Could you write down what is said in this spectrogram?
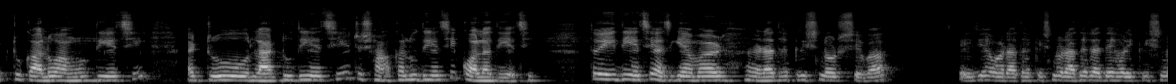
একটু কালো আঙুর দিয়েছি, একটু লাড্ডু দিয়েছি, একটু শাঁকালু দিয়েছি, কলা দিয়েছি। তো এই দিয়েছি আজকে আমার রাধাকৃষ্ণর সেবা। এই যে আমার রাধাকৃষ্ণ, রাধে রাধে, হরে কৃষ্ণ।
